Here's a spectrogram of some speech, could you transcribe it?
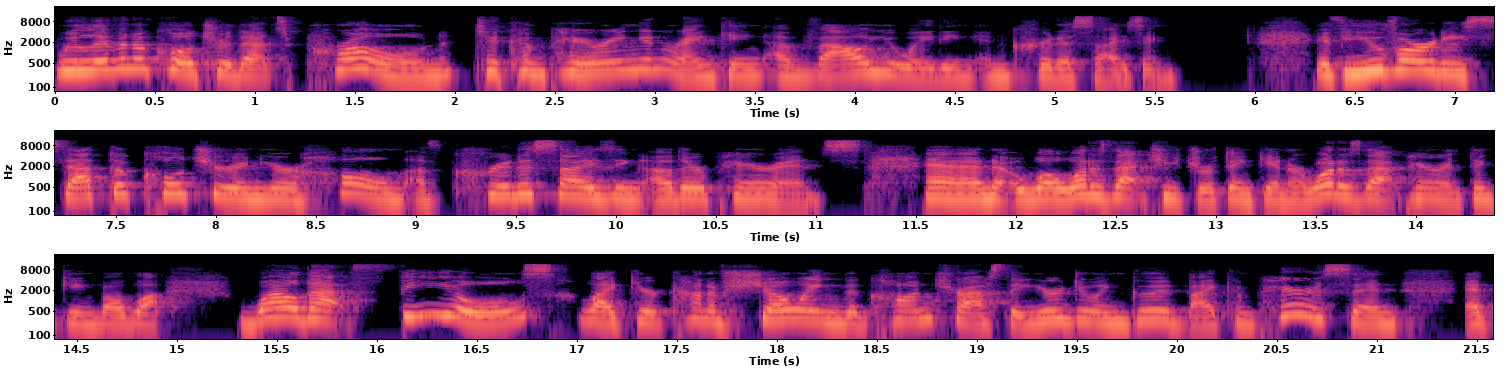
We live in a culture that's prone to comparing and ranking, evaluating and criticizing. If you've already set the culture in your home of criticizing other parents and, well, what is that teacher thinking? Or what is that parent thinking? Blah, blah. While that feels like you're kind of showing the contrast that you're doing good by comparison, an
